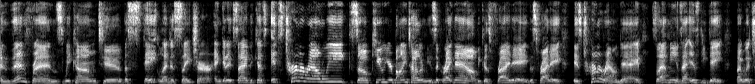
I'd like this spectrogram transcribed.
And then, friends, we come to the state legislature and get excited because it's turnaround week. So, cue your Bonnie Tyler music right now because Friday, this Friday, is turnaround day. So, that means that is the date by which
